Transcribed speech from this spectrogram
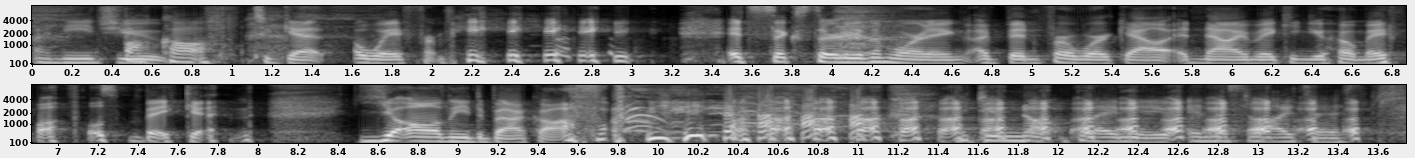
i need you off. to get away from me it's 6.30 in the morning i've been for a workout and now i'm making you homemade waffles and bacon you all need to back off I do not blame you in the slightest.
